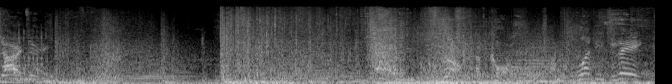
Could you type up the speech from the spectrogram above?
Charging! Of course, a bloody drake!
